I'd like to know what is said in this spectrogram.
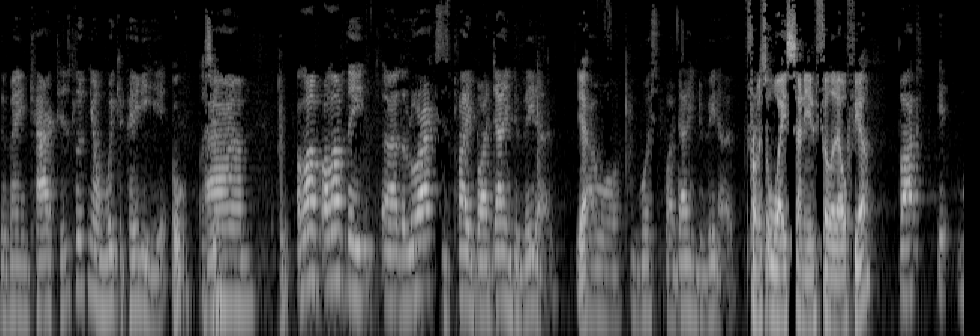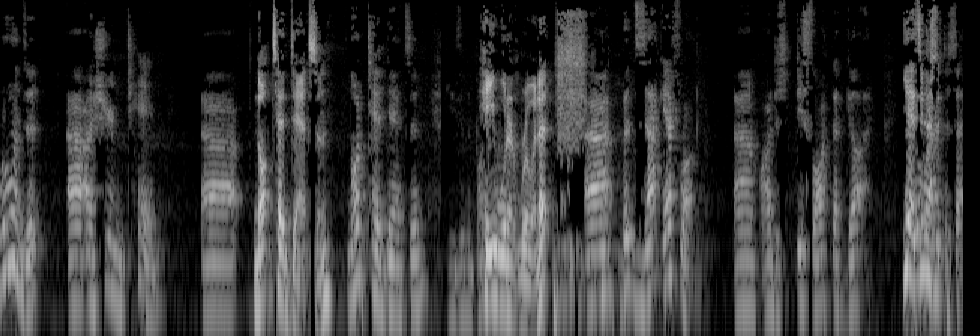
the main characters. Looking on Wikipedia here, Oh, let's hear. um, I love I love the uh, the Lorax is played by Danny DeVito. Yeah. uh, or voiced by Danny DeVito. From It's Always Sunny in Philadelphia. But it ruins it. Uh, I assume Ted, uh, Not Ted Danson. not Ted Danson. He's in the podcast. He wouldn't ruin it. Uh, but Zac Efron. Um, I just dislike that guy. Yeah, it's That's all interesting. to say.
